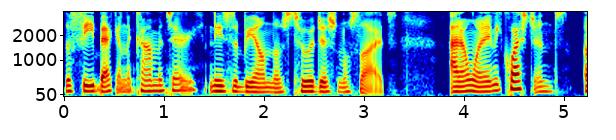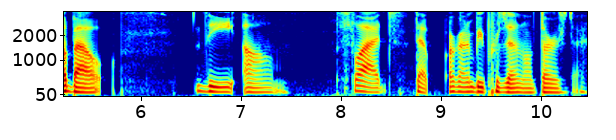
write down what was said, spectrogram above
The feedback and the commentary needs to be on those two additional slides. I don't want any questions about the um, slides that are going to be presented on Thursday.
